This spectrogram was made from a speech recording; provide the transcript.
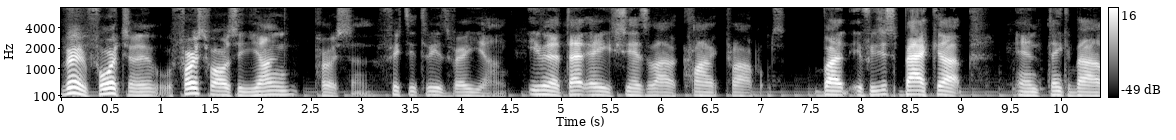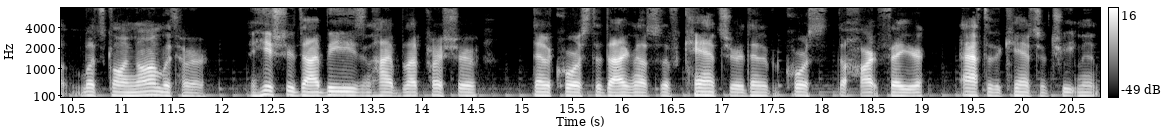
Very unfortunate. First of all, it's a young person. 53 is very young. Even at that age, she has a lot of chronic problems. But if you just back up and think about what's going on with her, the history of diabetes and high blood pressure, then, of course, the diagnosis of cancer, then, of course, the heart failure after the cancer treatment,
